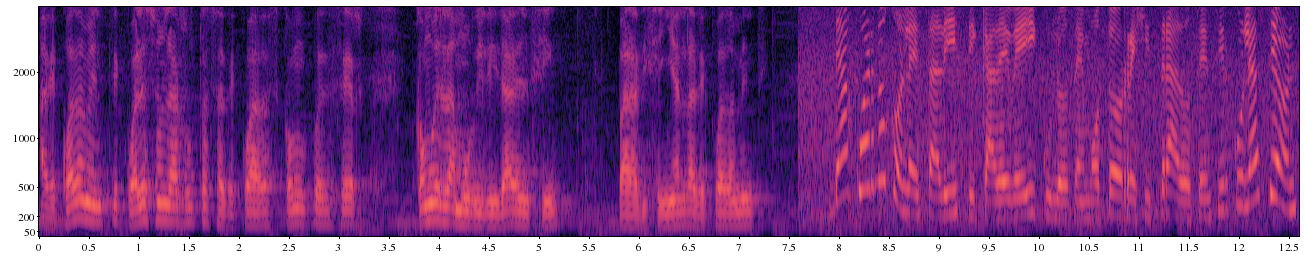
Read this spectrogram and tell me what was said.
adecuadamente, cuáles son las rutas adecuadas, cómo puede ser, cómo es la movilidad en sí, para diseñarla adecuadamente. De acuerdo con la estadística de vehículos de motor registrados en circulación,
